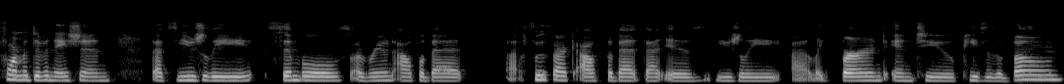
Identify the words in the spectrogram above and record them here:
form of divination that's usually symbols, a rune alphabet, Futhark alphabet that is usually uh, like burned into pieces of bone,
